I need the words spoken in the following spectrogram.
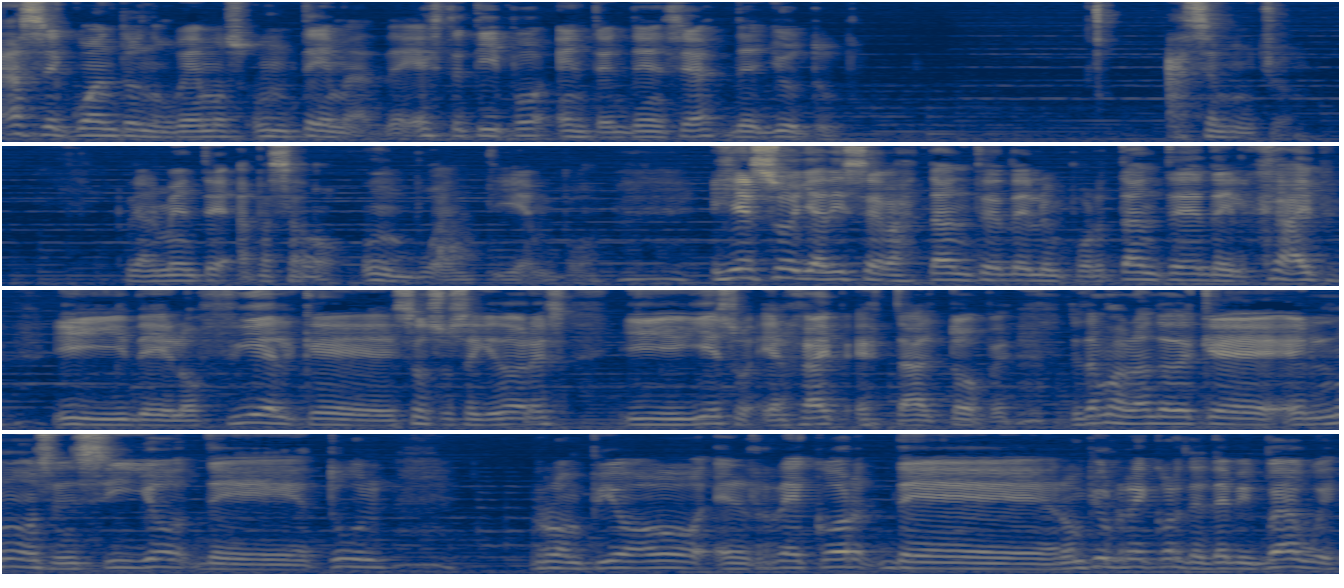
¿Hace cuánto no vemos un tema de este tipo en tendencia de YouTube? Hace mucho. Realmente ha pasado un buen tiempo. Y eso ya dice bastante de lo importante del hype y de lo fiel que son sus seguidores. Y eso, el hype está al tope. Estamos hablando de que el nuevo sencillo de Tool rompió el récord de rompió un récord de David Bowie.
